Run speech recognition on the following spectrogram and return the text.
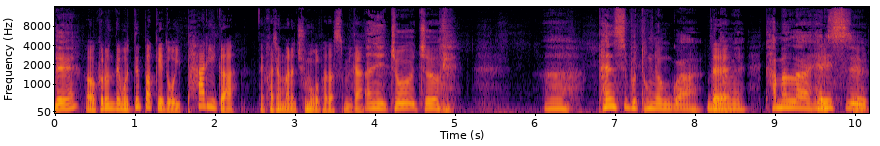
네. 어, 그런데 뭐 뜻밖에도 이 파리가 네, 가장 많은 주목을 받았습니다. 아니, 저, 저, 어, 펜스 부통령과 네. 그다음에 카말라 해리스, 해리스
